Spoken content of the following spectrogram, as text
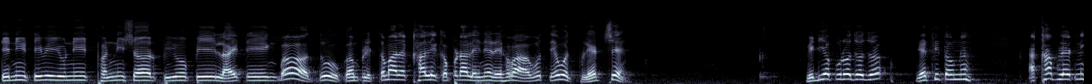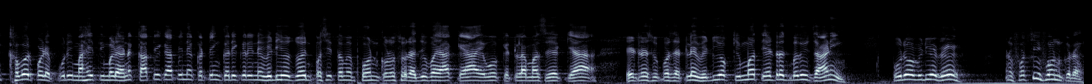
ટીની, TV unit, furniture, POP, lighting બધું કમ્પ્લીટ. તમારે ખાલી કપડાં લઈને રહેવા આવો, તેવો જ ફ્લેટ છે. વીડિયો પૂરો જોજો. જેથી તમને આખા ફ્લેટની ખબર પડે, પૂરી માહિતી મળે અને કાપી કાપીને કટિંગ કરી કરીને વીડિયો જોઈને પછી તમે ફોન કરો છો, રાજુભાઈ, આ ક્યાં, એવો કેટલામાં છે, ક્યાં એડ્રેસ ઉપર છે. એટલે વીડિયો કિંમત એડ્રેસ બધું જાણી. પૂરો વીડિયો જોઈ. અને પછી ફોન કરાય.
